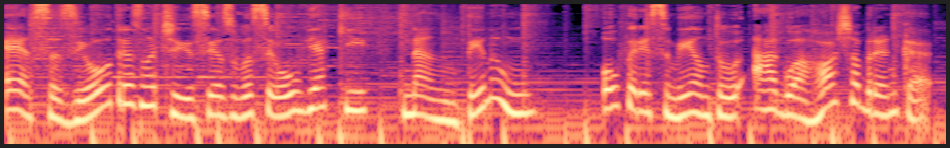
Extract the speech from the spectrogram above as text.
Essas e outras notícias você ouve aqui na Antena 1. Oferecimento Água Rocha Branca.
